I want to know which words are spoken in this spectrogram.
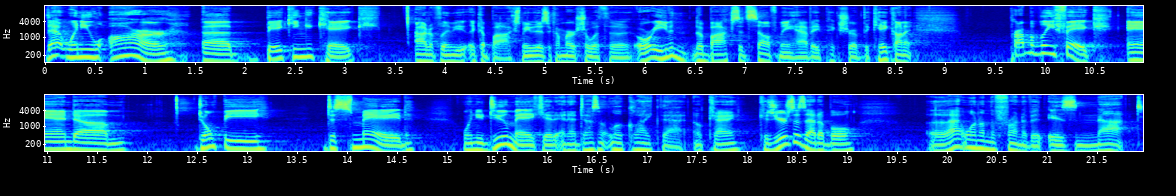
that when you are uh, baking a cake, out of maybe like a box. Maybe there's a commercial with a, or even the box itself may have a picture of the cake on it. Probably fake. And um, don't be dismayed when you do make it and it doesn't look like that, okay? Because yours is edible. That one on the front of it is not.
